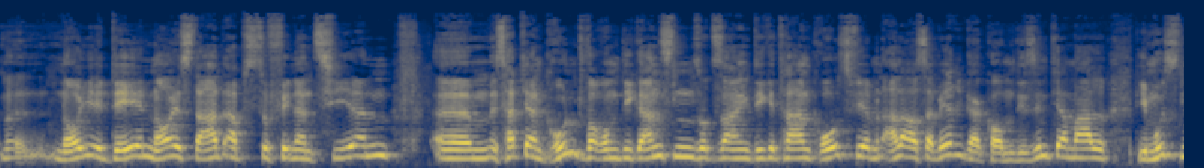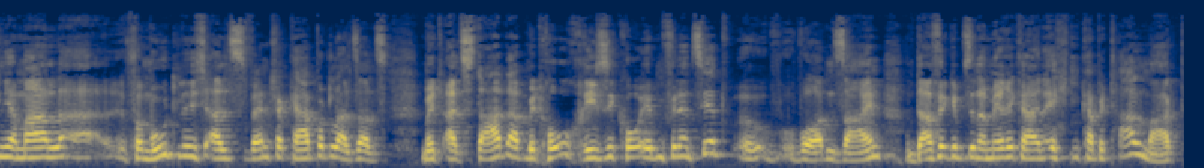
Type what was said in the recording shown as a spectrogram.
neue Ideen, neue Startups zu finanzieren. Ähm, es hat ja einen Grund, warum die ganzen sozusagen digitalen Großfirmen alle aus Amerika kommen. Die sind ja mal, die mussten ja mal äh, vermutlich als Venture Capital, also als mit als Startup mit Hochrisiko eben finanziert äh, worden sein. Und dafür gibt es in Amerika einen echten Kapitalmarkt,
